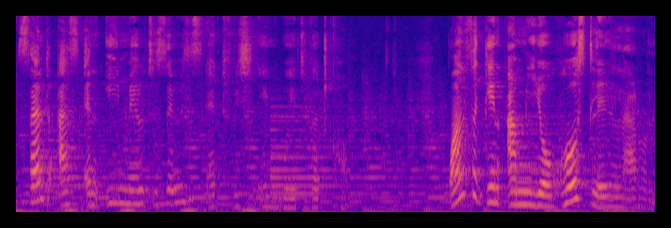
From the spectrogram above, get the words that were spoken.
send us an email to services at visioninword.com. Once again, I'm your host, Lady Larona.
